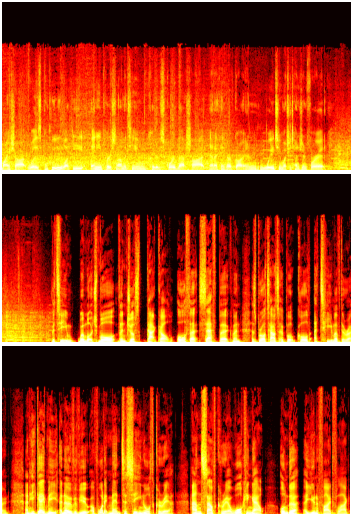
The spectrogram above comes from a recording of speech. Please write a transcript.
My shot was completely lucky. Any person on the team could have scored that shot, and I think I've gotten way too much attention for it. The team were much more than just that goal. Author Seth Berkman has brought out a book called A Team of Their Own, and he gave me an overview of what it meant to see North Korea and South Korea walking out under a unified flag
